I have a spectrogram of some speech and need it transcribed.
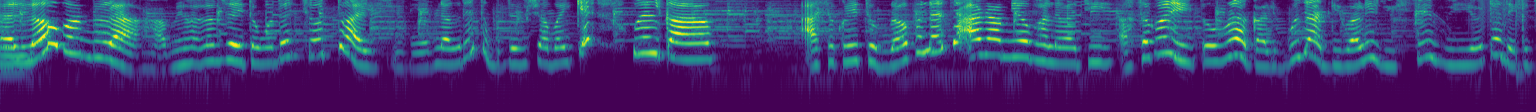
হ্যালো বন্ধুরা, আমি হলাম সেই তোমাদের ছোট্ট আইসি নিয়ে ব্লগরে তোমাদের সবাইকে ওয়েলকাম। আশা করি তোমরাও ভালো আছো আর আমিও ভালো আছি। আশা করি তোমরা কালী পূজা, দিওয়ালি নিশ্চয়ই ভিডিওটা দেখেছ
